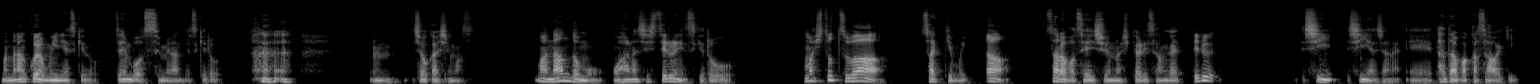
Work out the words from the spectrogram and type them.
まあ、何個でもいいんですけど、全部おすすめなんですけど。うん、紹介します。まあ何度もお話ししてるんですけど、まあ一つは、さっきも言った、さらば青春の光さんがやってる、深夜じゃない、えー、ただバカ騒ぎ。い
